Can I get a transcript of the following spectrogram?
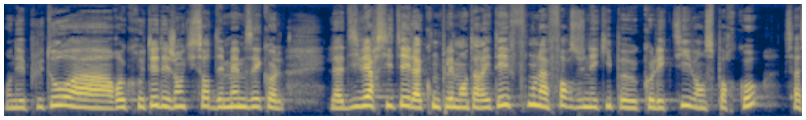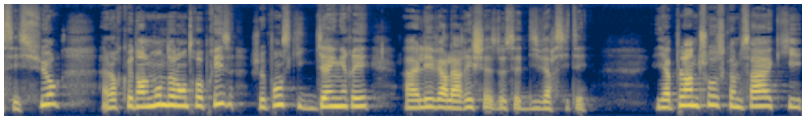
on est plutôt à recruter des gens qui sortent des mêmes écoles. La diversité et la complémentarité font la force d'une équipe euh, collective en sport co, ça c'est sûr, alors que dans le monde de l'entreprise, je pense qu'il gagnerait à aller vers la richesse de cette diversité. Il y a plein de choses comme ça qui,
